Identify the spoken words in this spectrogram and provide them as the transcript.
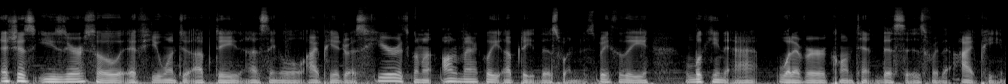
it's just easier, so if you want to update a single IP address here, it's going to automatically update this one. It's basically looking at whatever content this is for the IP.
